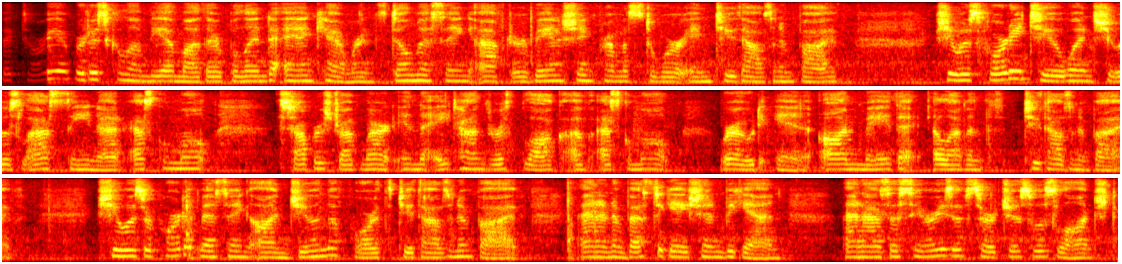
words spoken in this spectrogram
Victoria, British Columbia mother Belinda Ann Cameron still missing after vanishing from a store in 2005. She was 42 when she was last seen at Esquimalt Shoppers Drug Mart in the 800th block of Esquimalt Road in, on May the 11th, 2005. She was reported missing on June the 4th, 2005, and an investigation began, and as a series of searches was launched,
